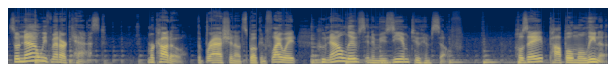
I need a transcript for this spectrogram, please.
So now we've met our cast Mercado, the brash and outspoken flyweight, who now lives in a museum to himself. Jose Papo Molina,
